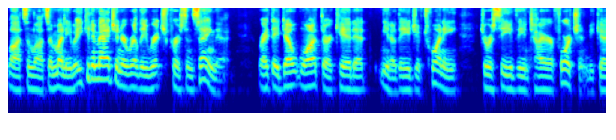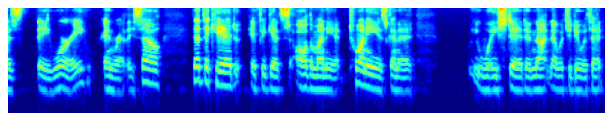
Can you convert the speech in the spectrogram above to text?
lots and lots of money, but you can imagine a really rich person saying that, right? They don't want their kid at, you know, the age of 20 to receive the entire fortune because they worry, and rightly so, that the kid, if he gets all the money at 20, is going to waste it and not know what to do with it.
